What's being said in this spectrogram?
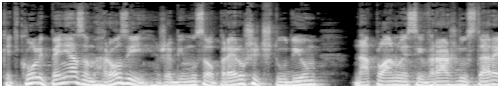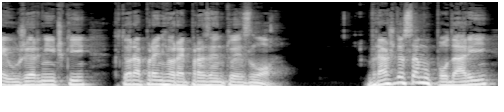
Keď kvôli peniazom hrozí, že by musel prerušiť štúdium, naplánuje si vraždu starej úžerníčky, ktorá pre ňo reprezentuje zlo. Vražda sa mu podarí,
